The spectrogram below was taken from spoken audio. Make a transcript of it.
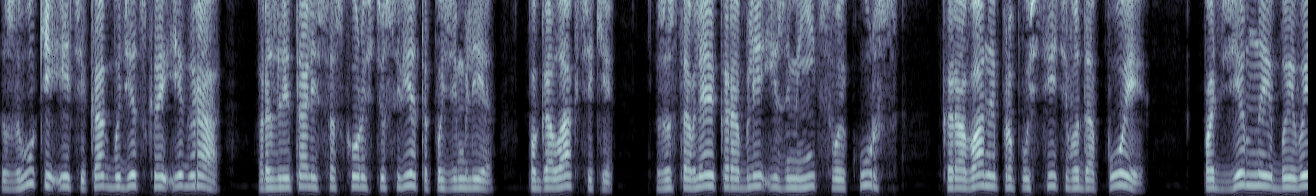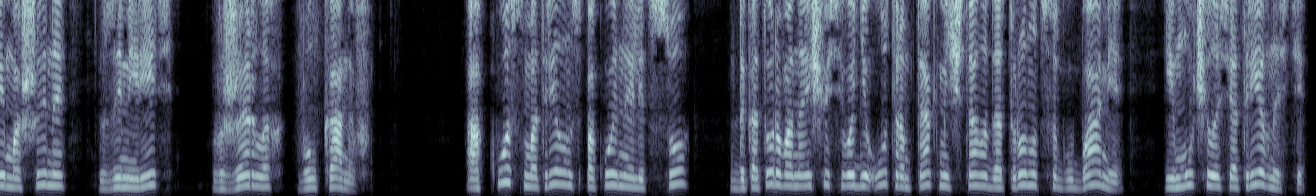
Звуки эти, как бы детская игра, разлетались со скоростью света по Земле, по галактике, заставляя корабли изменить свой курс, караваны пропустить водопои, подземные боевые машины замереть в жерлах вулканов. А Ко смотрела на спокойное лицо, до которого она еще сегодня утром так мечтала дотронуться губами и мучилась от ревности,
